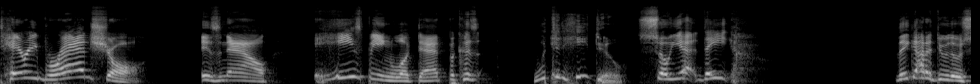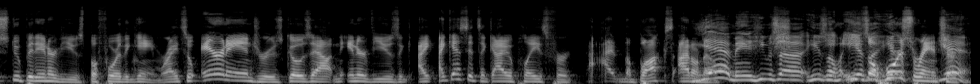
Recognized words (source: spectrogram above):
Terry Bradshaw is now he's being looked at because what did he do? so yeah, they they got to do those stupid interviews before the game, right? So Erin Andrews goes out and interviews. I, I guess it's a guy who plays for the Bucks. I don't know. Yeah, man, he was a he's a He- he he's has a horse rancher. Yeah,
